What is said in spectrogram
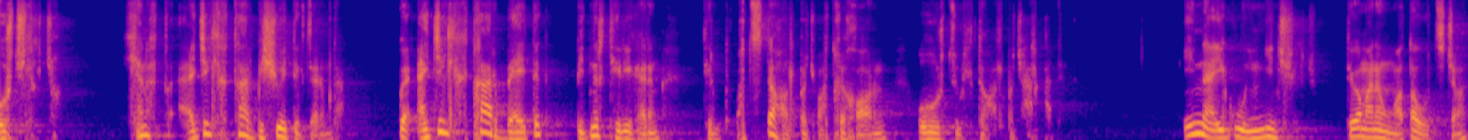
өөрчлөгдөж байгаа. Хянагт ажиглахтаар биш байдаг заримдаа. Гэхдээ ажиглахтаар байдаг бид нар тэрийг харин тэрэнд уцтай холбож бодохын хооронд өөр зүйлтэй холбож харах гэдэг. Энэ айгүй энгийн чирэгч. Тэгээ манай хүн одоо үзэж байгаа.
